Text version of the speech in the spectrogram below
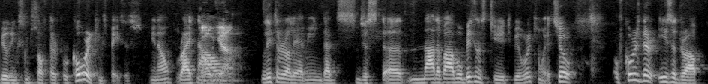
building some software for co-working spaces. You know, right now, oh, yeah. literally, I mean, that's just uh, not a viable business to to be working with. So, of course, there is a drop.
